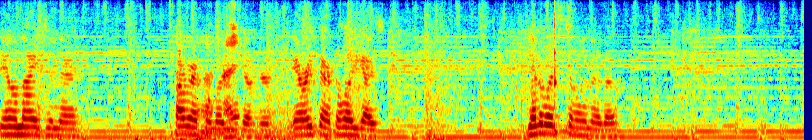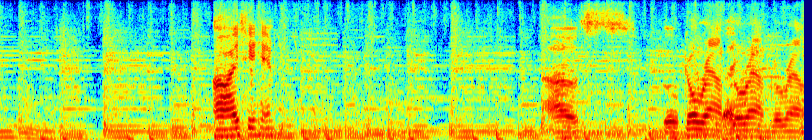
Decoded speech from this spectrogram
The yellow nine's in there. Probably right below you, Alright. Joker. Yeah, right there, below you guys. The other one's still in there, though. Oh, I see him. I'll s- go. Go around, go around, go around.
